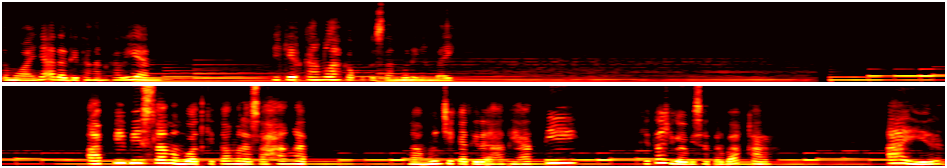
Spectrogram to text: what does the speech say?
Semuanya ada di tangan kalian pikirkanlah keputusanmu dengan baik. Api bisa membuat kita merasa hangat, namun jika tidak hati-hati, kita juga bisa terbakar. Air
